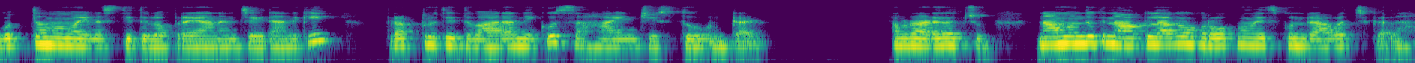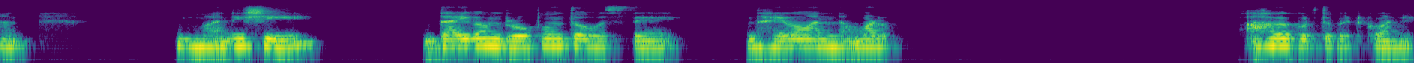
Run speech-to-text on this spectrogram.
ఉత్తమమైన స్థితిలో ప్రయాణం చేయడానికి ప్రకృతి ద్వారా నీకు సహాయం చేస్తూ ఉంటాడు. అప్పుడు అడగచ్చు నా ముందుకి నాకులాగా ఒక రూపం వేసుకుని రావచ్చు కదా అని. మనిషి దైవం రూపంతో వస్తే దైవం అని నమ్మడు. బాగా గుర్తుపెట్టుకోండి.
